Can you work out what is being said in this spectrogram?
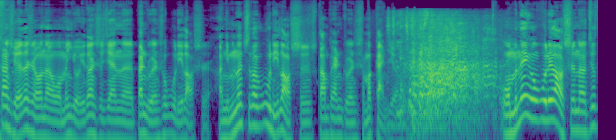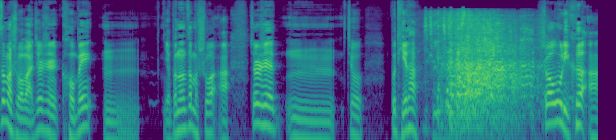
上学的时候呢，我们有一段时间呢，班主任是物理老师啊。你们能知道物理老师当班主任是什么感觉吗？我们那个物理老师呢，就这么说吧，就是口碑，嗯，也不能这么说啊，就是嗯，就不提他。说物理课啊，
